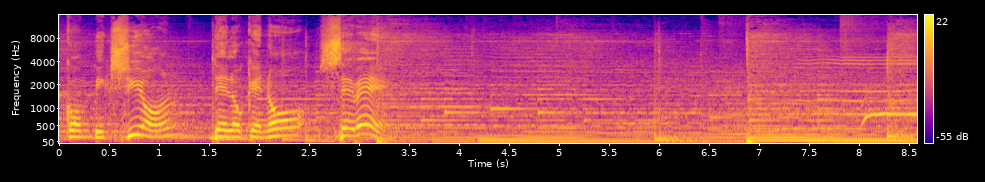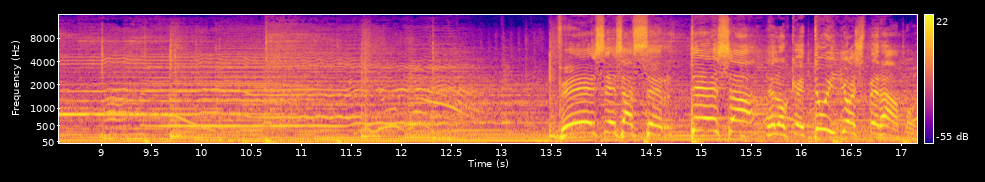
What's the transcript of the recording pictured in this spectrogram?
convicción de lo que no se ve. Fe es esa certeza de lo que tú y yo esperamos.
